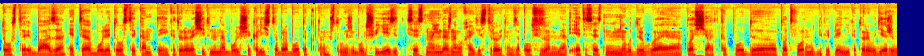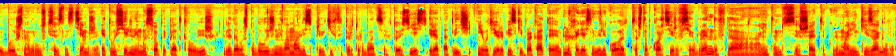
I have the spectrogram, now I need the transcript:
толстая база, это более толстые конты, которые рассчитаны на большее количество обработок, потому что лыжи больше ездят, и, соответственно, она не должна выходить из строя там за полсезона, да. Это, соответственно, немного другая площадка под э, платформу для крепления, которая выдерживает больше нагрузки, соответственно, с тем же. Это усиленный мысок и пятка лыж для того, чтобы лыжи не ломались при каких-то пертурбациях. То есть есть ряд отличий. И вот европейские прокаты, находясь недалеко от штаб-квартир всех брендов, да, они там совершают такой маленький заговор.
